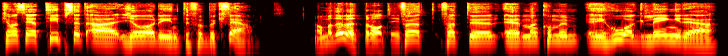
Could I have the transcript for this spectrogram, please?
Kan man säga att tipset är, gör det inte för bekvämt. Ja men det väl ett bra tips. För att, för att eh, eh, man kommer ihåg längre,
